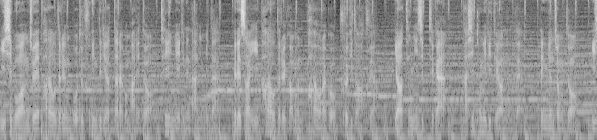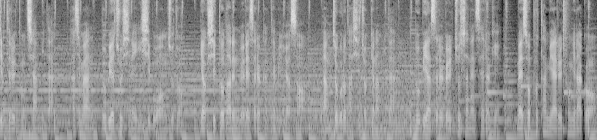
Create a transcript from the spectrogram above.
25왕조의 파라오들은 모두 흑인들이었다라고 말해도 틀린 얘기는 아닙니다. 그래서 이 파라오들을 검은 파라오라고 부르기도 하고요. 여하튼 이집트가 다시 통일이 되었는데 100년 정도 이집트를 통치합니다. 하지만 누비아 출신의 25왕조도 역시 또 다른 외래 세력한테 밀려서 남쪽으로 다시 쫓겨납니다. 누비아 세력을 쫓아낸 세력이 메소포타미아를 통일하고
